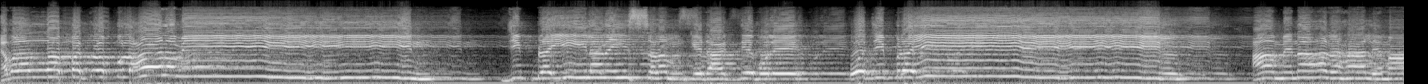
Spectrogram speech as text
এবার আল্লাহ রব্বুল আলামিন জিব্রাইল আলাইহিস সালামকে ডাক দিয়ে বলে, ও জিব্রাইল, আমেনার হালেমা,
